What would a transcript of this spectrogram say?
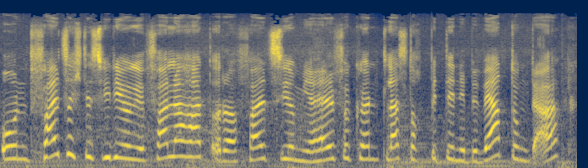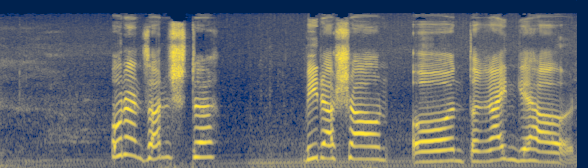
Und falls euch das Video gefallen hat oder falls ihr mir helfen könnt, lasst doch bitte eine Bewertung da. Und ansonsten wieder schauen und reingehauen.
